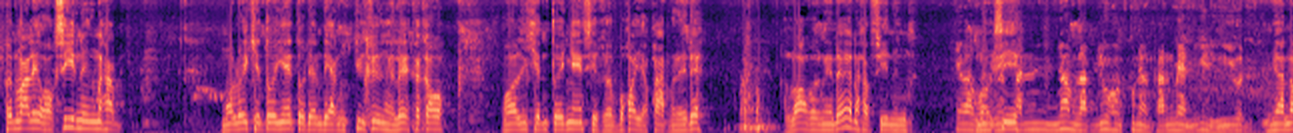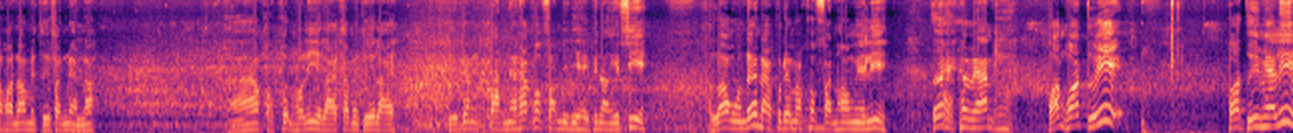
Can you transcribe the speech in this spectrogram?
เพิ่นว่าเลขออกซี่หนึ่งนะครับหมอเลยเขียนตัวใหญ่ตัวแดงๆจึ้งครึ่งให้เลยถ้าเขาหมอเลยเขียนตัวใหญ่สิก็บ่ค่อยอยากพลาดมาเลยเด้อก็ลองเบิ่งนี่เด้อนะครับซีหนึ่ง แต่ว่าบ่หนึ่งสี่เลี้ยงพันยอมรับอยู่ของผู้นั้นพันแม่นอีหลีอยู่มีอันเนาะพอเนาะไม่ตื้อฟันแม่นเนาะอ่าขอบคุณพอลี่หลายครับไม่ตื้อหลายคือจังปันนะครับความฝันดีๆให้พี่น้อง FC ลองเบิ่งเด้อนะผู้ใดมาความฝันของเมลี่เอ้ยแม่นของพอตุ้ยพอตุ้ยเมลี่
